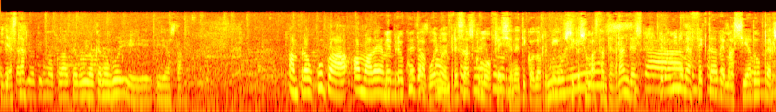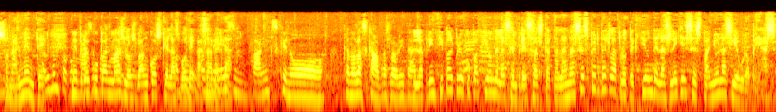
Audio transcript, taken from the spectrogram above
y ya está. Yo tengo claro que voy o que no voy y ya está. Em preocupa, home, Me preocupa, bueno, empresas como Freixenet y Codorniu sí que son bastante grandes, pero a mí no me afecta demasiado personalmente. Me preocupan más los bancos que las bodegas, la verdad. Que no, que no les caves, la veritat. La principal preocupación de las empresas catalanas es perder la protección de las leyes españolas y europeas.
